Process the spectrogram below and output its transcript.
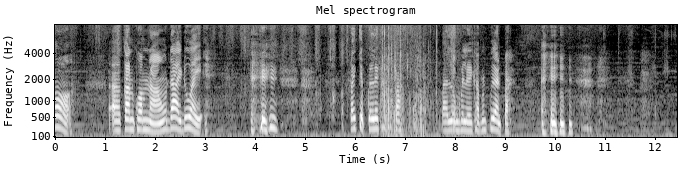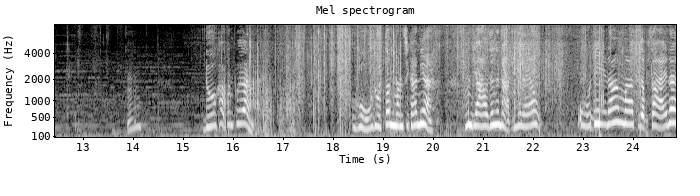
ก็กันความหนาวได้ด้วย ไปเก็บกันเลยค่ะไปไปลงไปเลยค่ะเพื่อนๆไป อนโอ้โหดูต้นมันสิคะเนี่ย มันยาวถึงขนาดนี้แล้ว โอ้โหดีนะมาเกือบสายนะ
